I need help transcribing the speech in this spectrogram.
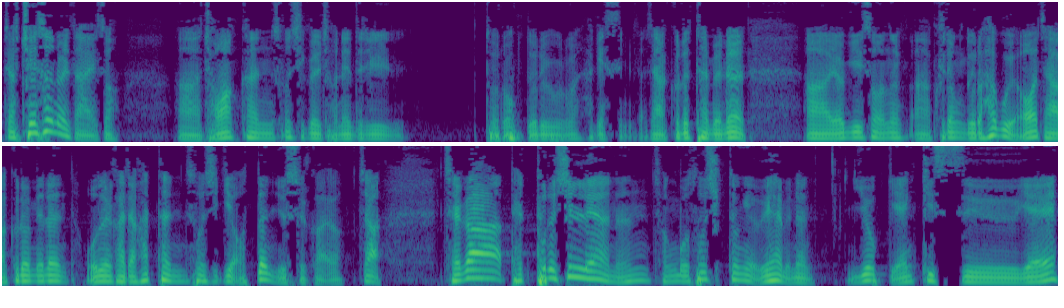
제가 최선을 다해서 어, 정확한 소식을 전해드릴 있도록 노력을 하겠습니다. 자, 그렇다면은 아, 여기서는 아, 그 정도로 하고요. 자, 그러면은 오늘 가장 hot한 소식이 어떤 뉴스일까요? 자, 제가 100% 신뢰하는 정보 소식통에 의하면은 뉴욕 양키스의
